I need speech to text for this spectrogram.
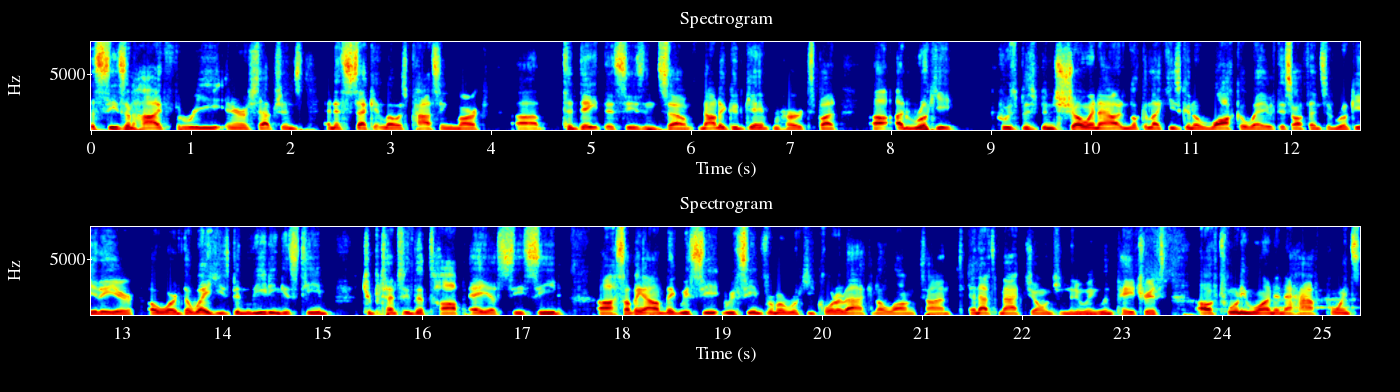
a season high three interceptions and his second lowest passing mark uh, to date this season. So not a good game from Hurts, but uh, a rookie who's been showing out and looking like he's going to walk away with this Offensive Rookie of the Year award. The way he's been leading his team to potentially the top AFC seed, uh, something I don't think we see we've seen from a rookie quarterback in a long time, and that's Mac Jones from the New England Patriots of 21 and a half points.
